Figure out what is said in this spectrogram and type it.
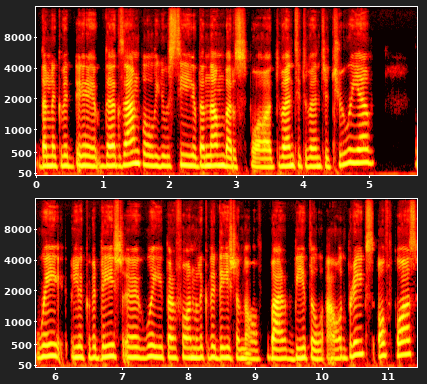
the liquid, uh, the example you see the numbers for 2022 year, we liquidation, uh, we perform liquidation of bark beetle outbreaks. Of course,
